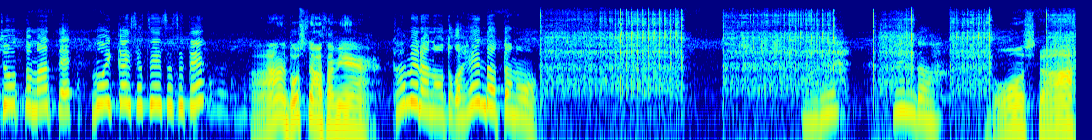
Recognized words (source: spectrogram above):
ちょっと待ってもう一回撮影させて。ああどうしたあさみカメラの音が変だったの。あれ？変だ。どうした？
